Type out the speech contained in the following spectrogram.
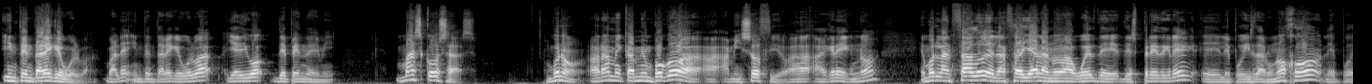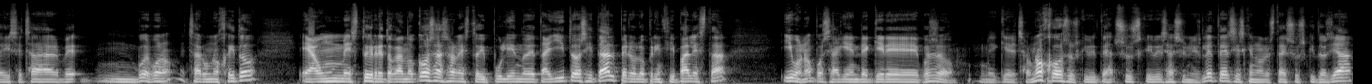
intentaré que vuelva, ¿vale? Intentaré que vuelva, ya digo, depende de mí. Más cosas. Bueno, ahora me cambio un poco a, mi socio, a Greg, ¿no? Hemos lanzado, he lanzado ya la nueva web de, de SpreadGreg, eh, le podéis dar un ojo, le podéis echar, mm, pues bueno, echar un ojito. Eh, aún me estoy retocando cosas, aún estoy puliendo detallitos y tal, pero lo principal está. Y bueno, pues si alguien le quiere, pues eso, le quiere echar un ojo, suscribirse a su newsletter, si es que no lo estáis suscritos ya,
